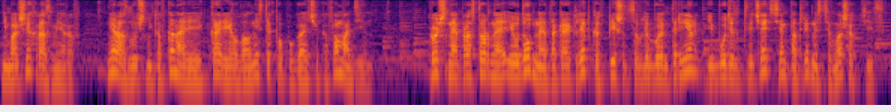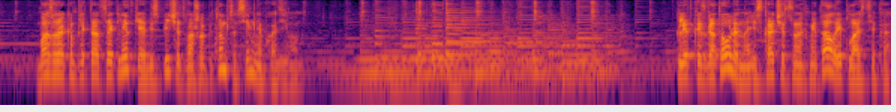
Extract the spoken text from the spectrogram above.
небольших размеров – неразлучников, канареек, карел, волнистых попугайчиков, амадин. Прочная, просторная и удобная такая клетка впишется в любой интерьер и будет отвечать всем потребностям ваших птиц. Базовая комплектация клетки обеспечит вашего питомца всем необходимым. Клетка изготовлена из качественных металла и пластика.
